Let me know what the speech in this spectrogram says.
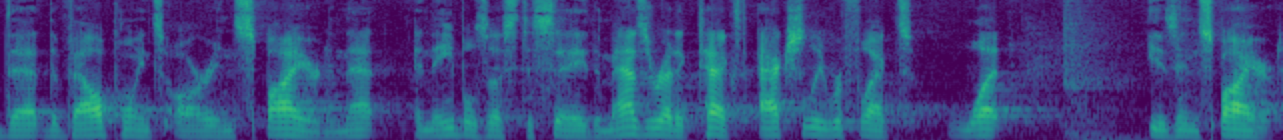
that the vowel points are inspired, and that enables us to say the Masoretic text actually reflects what is inspired.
